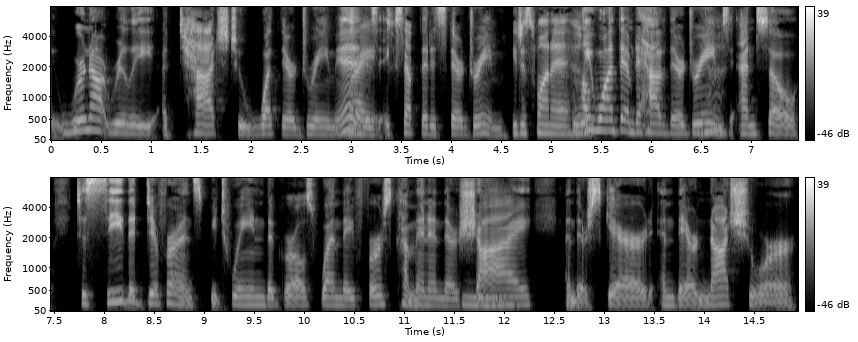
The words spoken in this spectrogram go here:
we're not really attached to what their dream is, Right. except that it's their dream. You just want to help. We want them to have their dreams. And so to see the difference between the girls when they first come in and they're Mm. shy and they're scared and they're not sure,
